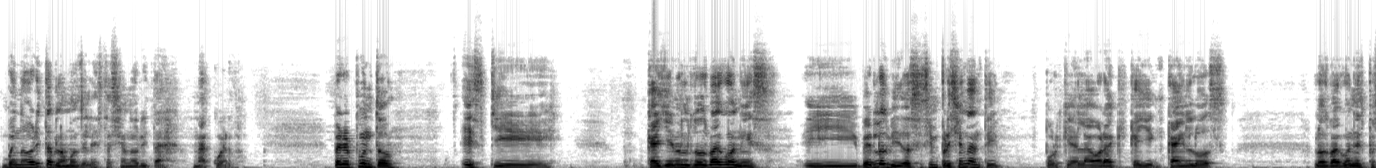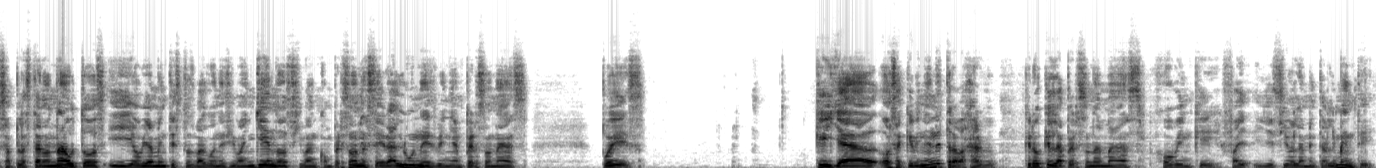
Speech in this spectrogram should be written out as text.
Bueno, ahorita hablamos de la estación, ahorita me acuerdo. Pero el punto es que cayeron los dos vagones y ver los videos es impresionante porque a la hora que caen, caen los, los vagones pues aplastaron autos y obviamente estos vagones iban llenos, iban con personas, era lunes, venían personas pues que ya, o sea, que venían de trabajar. Creo que la persona más joven que falleció lamentablemente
